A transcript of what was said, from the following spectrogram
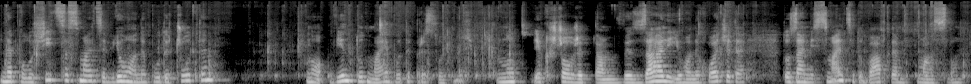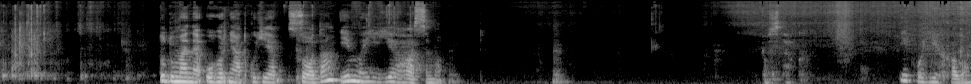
Не полушіться смальцем, його не буде чути. Ну, він тут має бути присутній. Ну, якщо вже там ви взагалі його не хочете, то замість смальця додавте масло. Тут у мене у горнятку є сода, і ми її гасимо. Ось так. І поїхало.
